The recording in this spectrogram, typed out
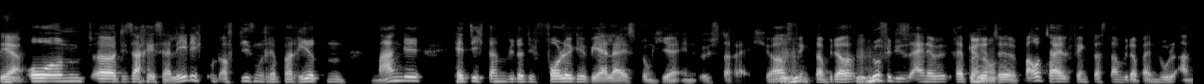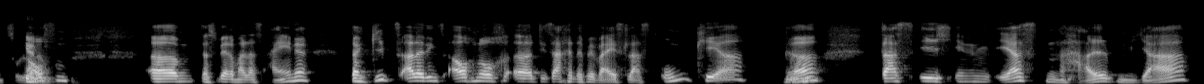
Ja. Und äh, die Sache ist erledigt. Und auf diesen reparierten Mangel hätte ich dann wieder die volle Gewährleistung hier in Österreich. Ja, mhm. es fängt dann wieder, mhm. nur für dieses eine reparierte genau. Bauteil fängt das dann wieder bei Null an zu genau. laufen. Genau. Ähm, das wäre mal das eine. Dann gibt's allerdings auch noch äh, die Sache der Beweislastumkehr, mhm. ja, dass ich im ersten halben Jahr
